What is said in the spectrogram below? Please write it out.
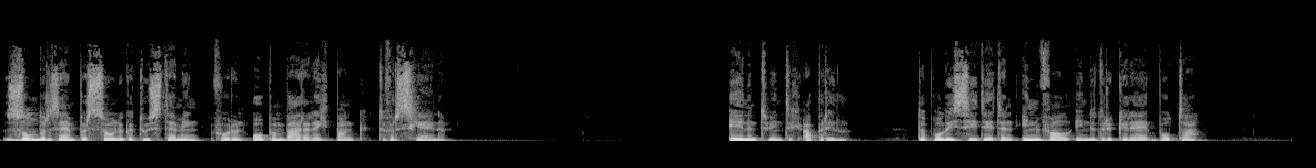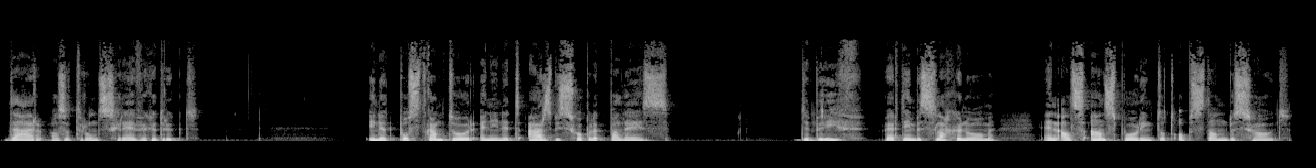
zonder zijn persoonlijke toestemming voor een openbare rechtbank te verschijnen. 21 april. De politie deed een inval in de drukkerij Botta. Daar was het rondschrijven gedrukt. In het postkantoor en in het aartsbisschoppelijk paleis. De brief werd in beslag genomen en als aansporing tot opstand beschouwd.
